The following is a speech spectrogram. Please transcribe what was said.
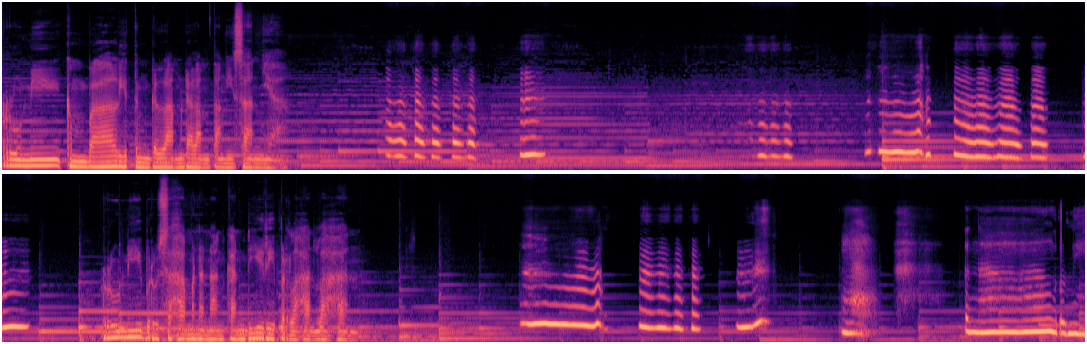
Runi kembali tenggelam dalam tangisannya. berusaha menenangkan diri perlahan-lahan. Ya, tenang, Runi.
